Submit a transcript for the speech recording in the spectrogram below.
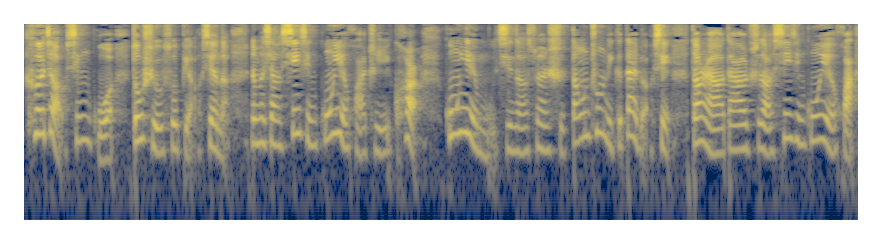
科教兴国都是有所表现的。那么像新型工业化这一块儿，工业母机呢算是当中的一个代表性。当然啊，大家知道新型工业化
